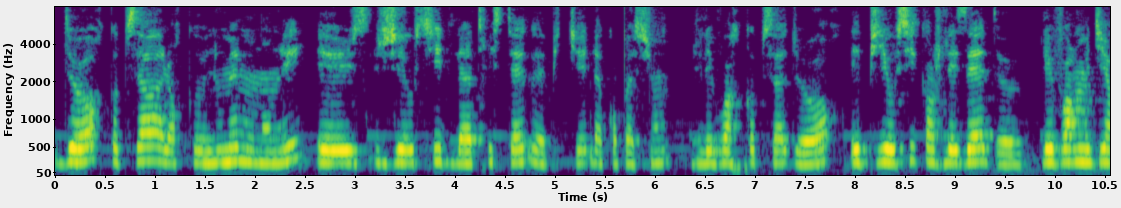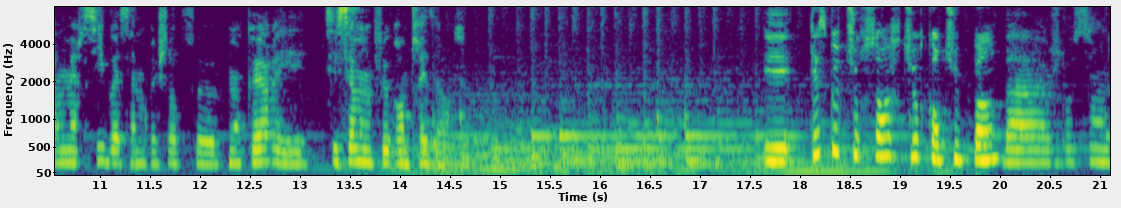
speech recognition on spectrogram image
dehors comme ça, alors que nous-mêmes on en est. Et j'ai aussi de la tristesse, de la pitié, de la compassion de les voir comme ça dehors. Et puis aussi quand je les aide, euh, les voir me dire merci, bah ça me réchauffe mon cœur et c'est ça mon plus grand trésor. Et qu'est-ce que tu ressens Arthur quand tu peins? Bah je ressens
